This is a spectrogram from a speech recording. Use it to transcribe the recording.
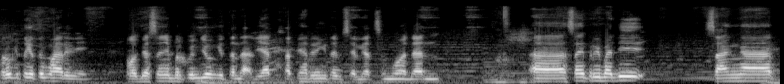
baru kita ketemu hari ini kalau biasanya berkunjung kita tidak lihat tapi hari ini kita bisa lihat semua. Dan uh, saya pribadi sangat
